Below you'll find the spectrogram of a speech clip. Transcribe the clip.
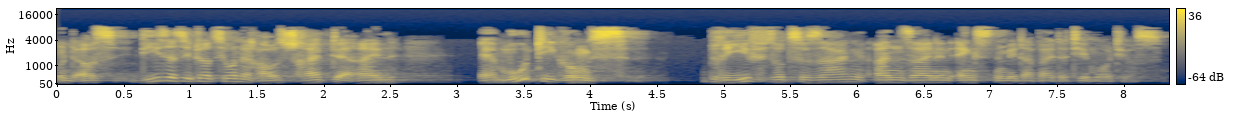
Und aus dieser Situation heraus schreibt er einen Ermutigungsbrief sozusagen an seinen engsten Mitarbeiter Timotheus.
